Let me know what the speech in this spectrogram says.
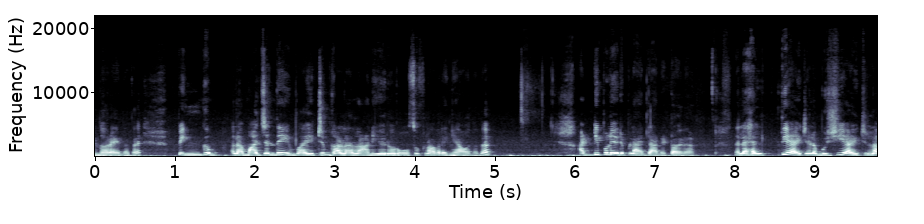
എന്ന് പറയുന്നത്. പിങ്കും അല്ല മജന്തയും വൈറ്റും കളറിലാണ് ഈ ഒരു റോസ് ഫ്ലവറിങ് ആവുന്നത്. അടിപൊളി ഒരു പ്ലാന്റ് ആണ് കേട്ടോ ഇത്. നല്ല ഹെൽത്തി ആയിട്ടുള്ള ബുഷി ആയിട്ടുള്ള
